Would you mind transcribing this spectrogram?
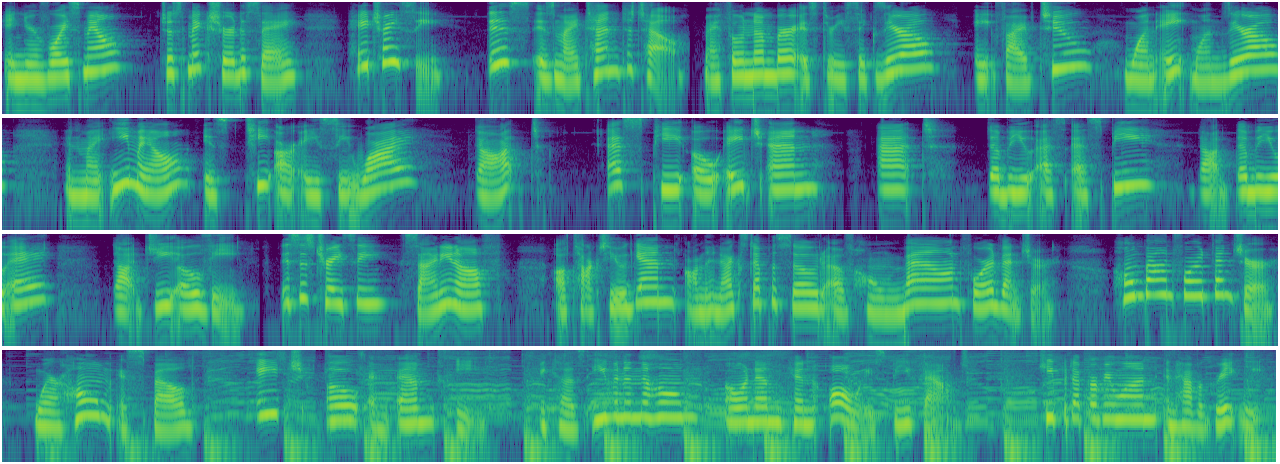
In your voicemail, just make sure to say, "Hey Tracy, this is my 10 to tell. My phone number is 360 852 1810, and my email is tracy dot spohn at wssb.wa.gov. This is Tracy signing off. I'll talk to you again on the next episode of Homebound for Adventure. Homebound for Adventure, where home is spelled H O M M E because even in the home, O&M can always be found. Keep it up, everyone, and have a great week.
